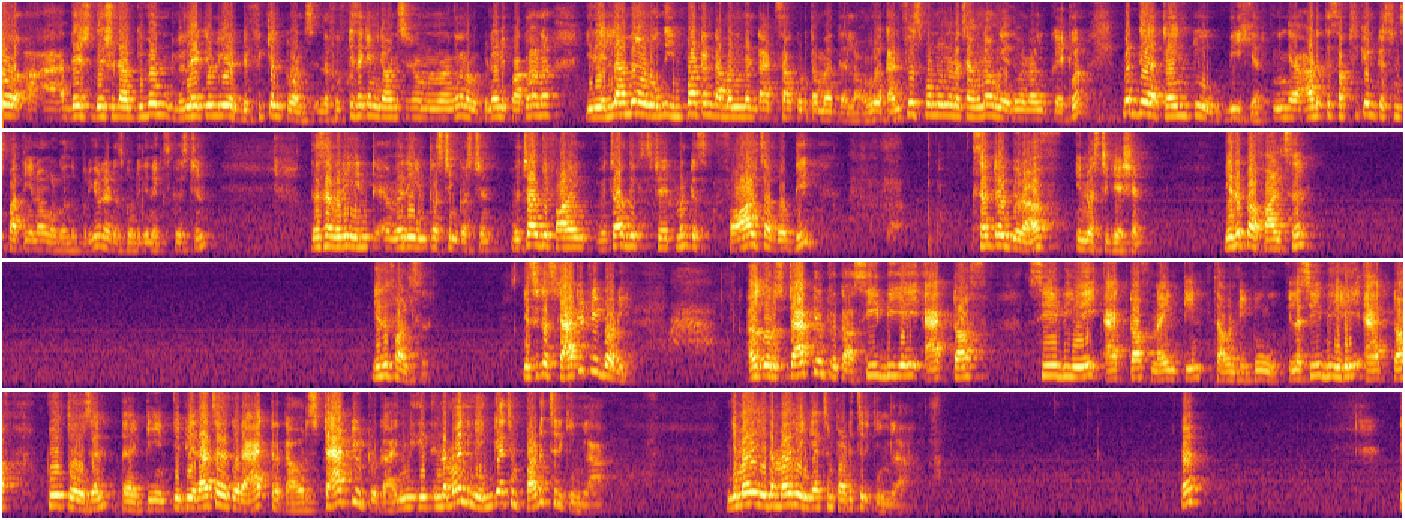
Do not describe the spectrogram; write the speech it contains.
they they should have given relatively difficult ones இந்த ஃபிஃப்டி செகண்ட் கான்ஸ்டியூஷன் நம்ம பின்னாடி பார்க்கலாம். ஆனால் இது எல்லாமே அவங்க வந்து இம்பார்ட்டன்ட் அமெண்ட்மெண்ட் ஆக்ட்ஸாக கொடுத்த மாதிரி தெரியல. அவங்களை கன்ஃபியூஸ் பண்ணணும்னு நினச்சாங்கன்னா அவங்க எது வேணாலும் கேட்கலாம். But they are trying to be here நீங்கள் அடுத்த சப்சிக்வெண்ட் கொஸ்டின்ஸ் பார்த்தீங்கன்னா உங்களுக்கு வந்து புரியும். Let us go to the next question this is a very int- a very interesting question which are the following which are the statement is false about the central bureau of investigation எதுப்பா falls எது false is it a statutory body அதுக்கு ஒரு statute இருக்கா CBI act of CBI act of nineteen seventy two இல்லை CBI act of two thousand thirteen இப்படி ஏதாச்சும் அதுக்கு ஒரு ஆக்ட் இருக்கா? ஒரு ஸ்டாட்யூட் இருக்கா? இந்த மாதிரி நீங்கள் எங்கேயாச்சும் படிச்சிருக்கீங்களா? இந்த மாதிரி இந்த மாதிரி எங்கேயாச்சும் படிச்சிருக்கீங்களா?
